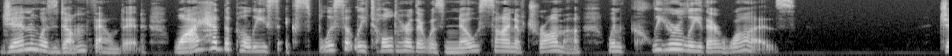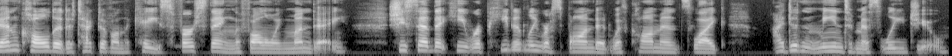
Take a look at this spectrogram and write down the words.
Jen was dumbfounded. Why had the police explicitly told her there was no sign of trauma when clearly there was? Jen called a detective on the case first thing the following Monday. She said that he repeatedly responded with comments like, I didn't mean to mislead you.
